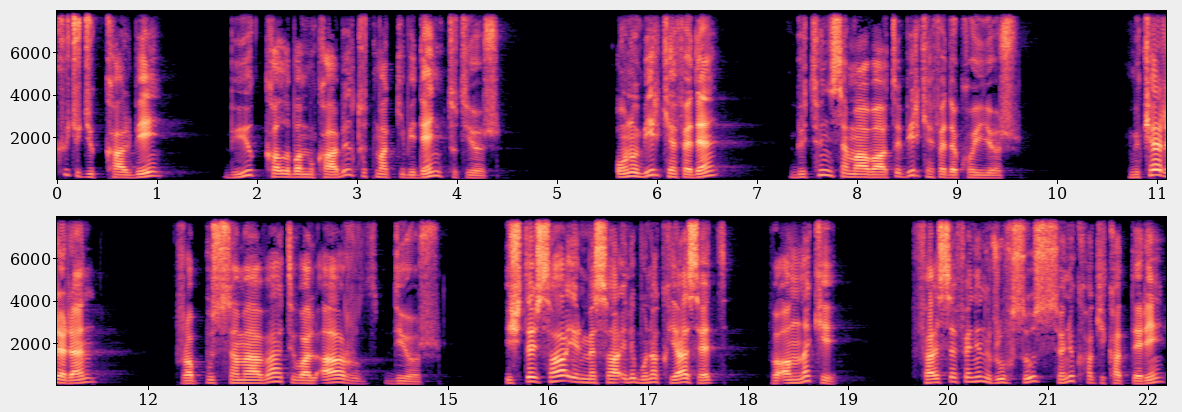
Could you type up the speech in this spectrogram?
küçücük kalbi büyük kalıba mukabil tutmak gibi denk tutuyor. Onu bir kefede, bütün semavatı bir kefede koyuyor. Mükerreren Rabbus semavati vel arz diyor. İşte sair mesaili buna kıyas et ve anla ki felsefenin ruhsuz sönük hakikatleri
